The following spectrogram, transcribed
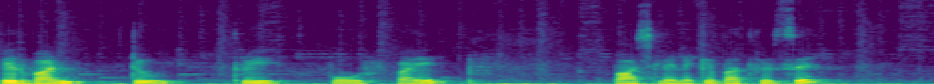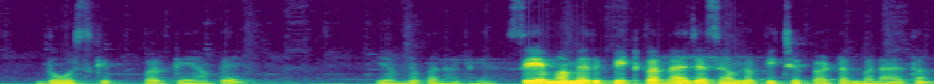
फिर one two three four five पाँच लेने के बाद फिर से दो स्किप करके यहाँ पे ये हमने बना लिया है। सेम हमें रिपीट करना है, जैसे हमने पीछे पैटर्न बनाया था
